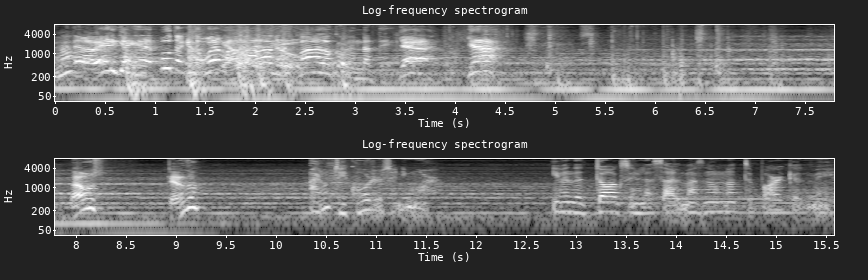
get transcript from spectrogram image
¿no? la verga, hija de puta, que te! Calmado, comandante. Ya, ya. ¿Vamos? ¿Cerdo? I don't take orders anymore. Even the dogs in Las Almas know not to bark at me.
